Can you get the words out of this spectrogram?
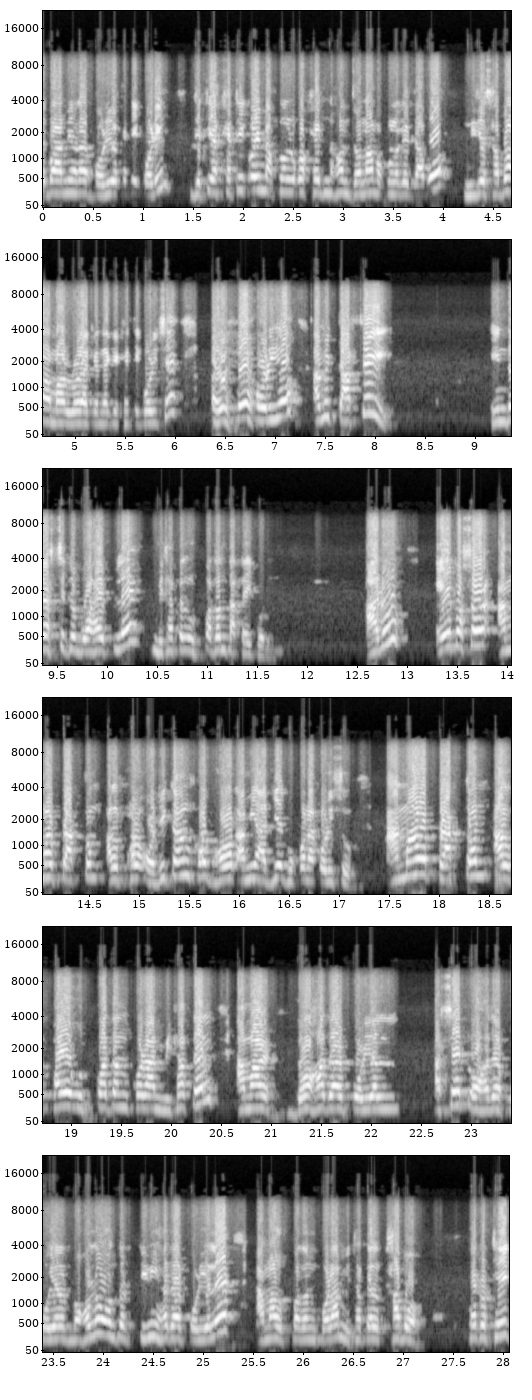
এইবাৰ আমি এটা সৰিয়হ খেতি কৰিম। যেতিয়া খেতি কৰিম আপোনালোকক সেইদিনাখন জনাম। আপোনালোকে যাব নিজে চাব আমাৰ ল'ৰাই কেনেকে খেতি কৰিছে। আৰু সেই সৰিয়হ আমি তাতেই ইণ্ডাষ্ট্ৰিটো বহাই পেলাই মিঠাতেল উৎপাদন তাতেই কৰিম। আৰু এই বছৰ আমাৰ প্ৰাক্তন আলফাৰ অধিকাংশ ঘৰত আমি আজিয়ে ঘোষণা কৰিছো। আমাৰ প্ৰাক্তন আলফাই উৎপাদন কৰা মিঠাতেল আমাৰ দহ হাজাৰ পৰিয়াল আছে দহ হাজাৰ পৰিয়াল নহলেও অন্তত তিনি হাজাৰ পৰিয়ালে আমাৰ উৎপাদন কৰা মিঠাতেল খাব। সেইটো ঠিক।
